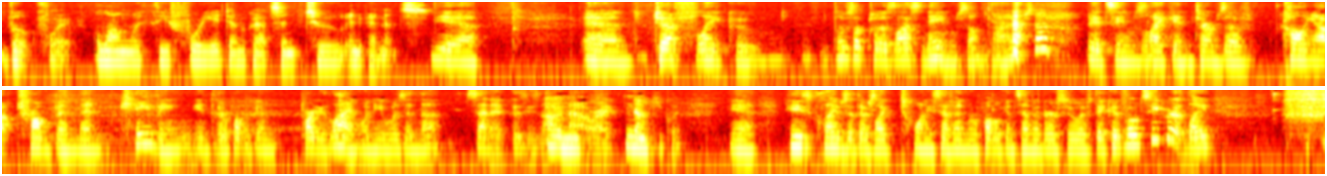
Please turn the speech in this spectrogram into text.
vote for it along with the 48 democrats and two independents Yeah. And Jeff Flake, who lives up to his last name sometimes, it seems like, in terms of calling out Trump and then caving into the Republican Party line when he was in the Senate, because he's not mm-hmm. now, right? no he quit Yeah. He claims that there's like 27 Republican senators who, if they could vote secretly,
